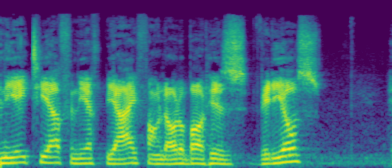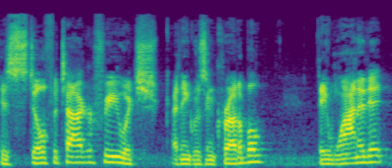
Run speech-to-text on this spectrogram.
And the ATF and the FBI found out about his videos, his still photography, which I think was incredible. They wanted it.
